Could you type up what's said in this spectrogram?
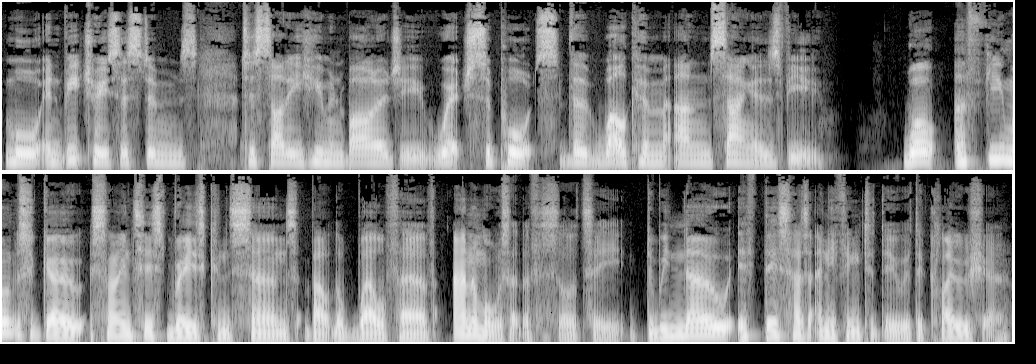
more in vitro systems to study human biology, which supports the Wellcome and Sanger's view. Well, a few months ago, scientists raised concerns about the welfare of animals at the facility. Do we know if this has anything to do with the closure?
